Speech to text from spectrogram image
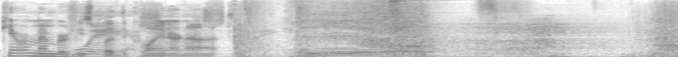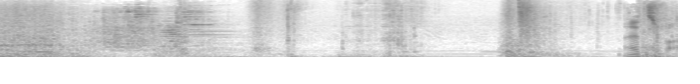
Can't remember if he's played the coin or not. That's fine.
